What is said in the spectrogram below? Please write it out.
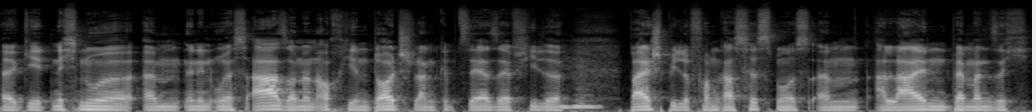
äh, geht. Nicht nur ähm, in den USA, sondern auch hier in Deutschland gibt es sehr, sehr viele mhm. Beispiele von Rassismus. Ähm, allein, wenn man sich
